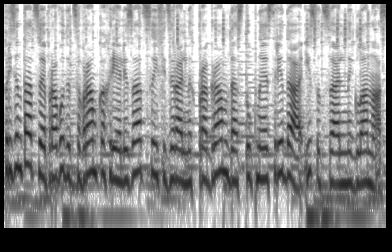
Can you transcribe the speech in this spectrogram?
Презентация проводится в рамках реализации федеральных программ «Доступная среда» и «Социальный ГЛОНАСС».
